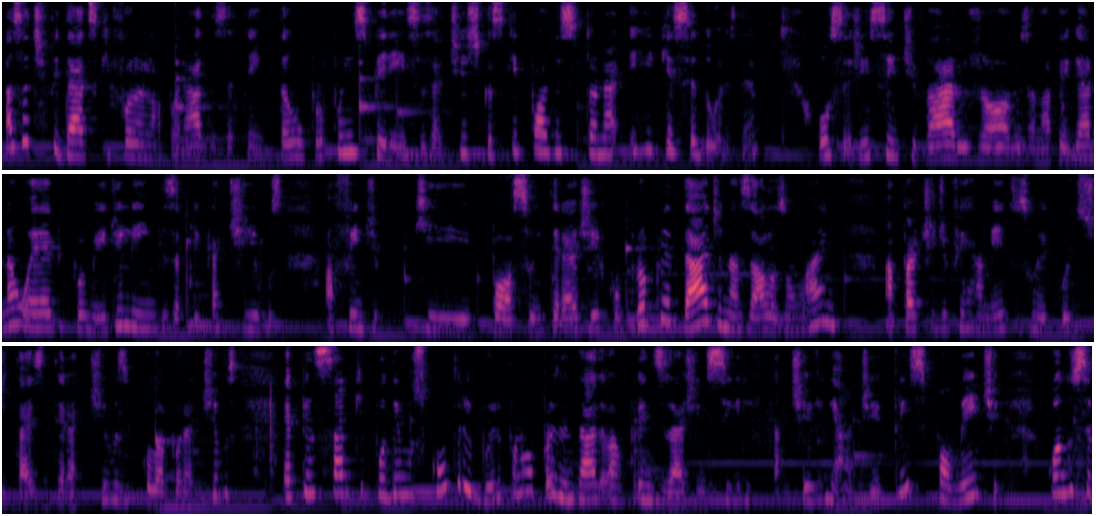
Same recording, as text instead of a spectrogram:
As atividades que foram elaboradas até então propõem experiências artísticas que podem se tornar enriquecedoras, né? ou seja, incentivar os jovens a navegar na web por meio de links, aplicativos, a fim de que possam interagir com propriedade nas aulas online a partir de ferramentas ou recursos digitais interativos e colaborativos, é pensar que podemos contribuir para uma aprendizagem significativa em arte, principalmente quando se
